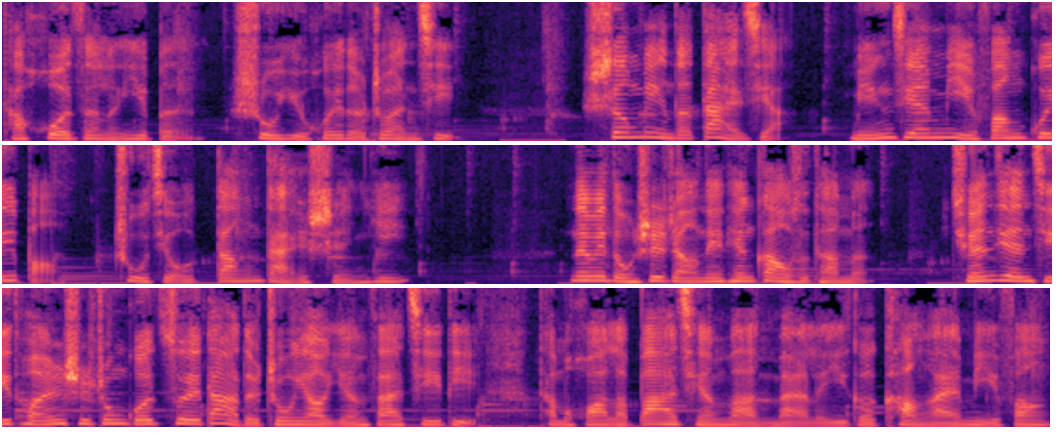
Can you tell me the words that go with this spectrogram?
他获赠了一本束玉辉的传记《生命的代价：民间秘方瑰宝》。铸就当代神医，那位董事长那天告诉他们，权健集团是中国最大的中药研发基地，他们花了八千万买了一个抗癌秘方，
